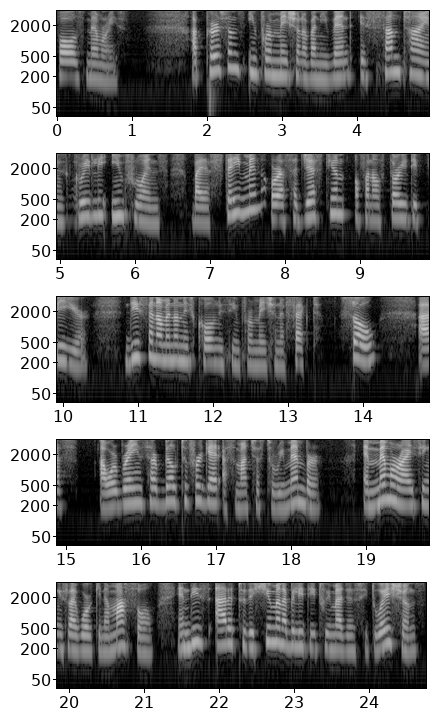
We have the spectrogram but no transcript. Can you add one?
false memories. A person's information of an event is sometimes greatly influenced by a statement or a suggestion of an authority figure. This phenomenon is called misinformation effect. So, as our brains are built to forget as much as to remember, and memorizing is like working a muscle. And this, added to the human ability to imagine situations,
